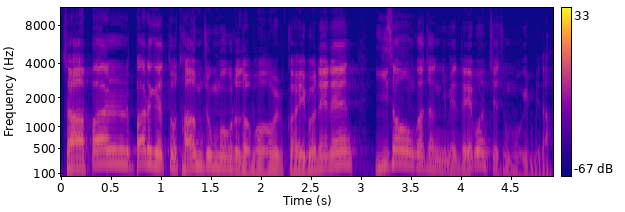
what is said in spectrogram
자, 빨, 빠르게 또 다음 종목으로 넘어가 볼까요? 이번에는 이성훈 과장님의 네 번째 종목입니다.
